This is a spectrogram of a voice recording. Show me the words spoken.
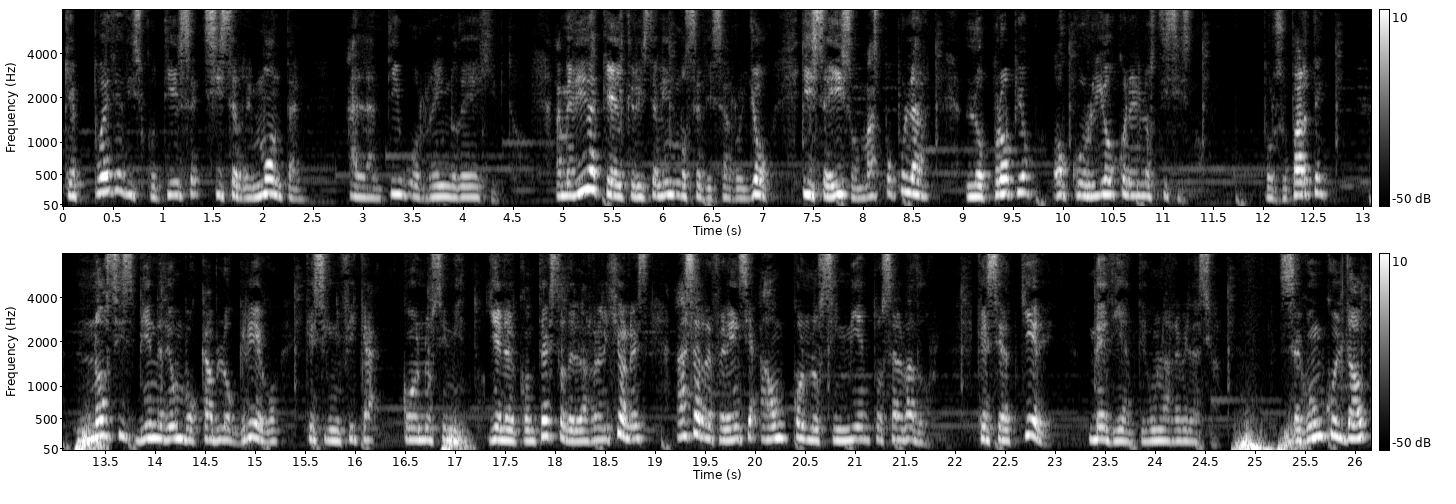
que puede discutirse si se remontan al antiguo reino de Egipto. A medida que el cristianismo se desarrolló y se hizo más popular, lo propio ocurrió con el gnosticismo. Por su parte, gnosis viene de un vocablo griego que significa conocimiento y en el contexto de las religiones hace referencia a un conocimiento salvador que se adquiere mediante una revelación. Según Kuldaut,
